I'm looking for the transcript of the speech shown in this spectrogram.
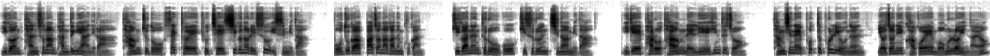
이건 단순한 반등이 아니라 다음 주도 섹터의 교체 시그널일 수 있습니다. 모두가 빠져나가는 구간. 기관은 들어오고 기술은 진화합니다. 이게 바로 다음 랠리의 힌트죠. 당신의 포트폴리오는 여전히 과거에 머물러 있나요?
